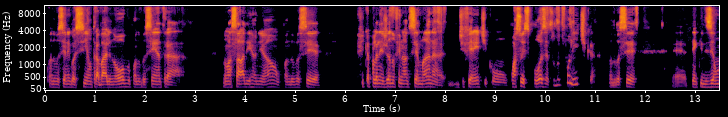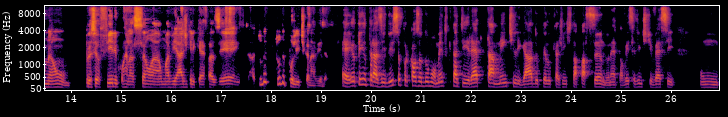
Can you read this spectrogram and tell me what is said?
quando você negocia um trabalho novo, quando você entra numa sala de reunião, quando você fica planejando um final de semana diferente com, com a sua esposa, é tudo política. Quando você é, tem que dizer um não para o seu filho com relação a uma viagem que ele quer fazer, tudo, tudo é política na vida. É, eu tenho trazido isso por causa do momento que está diretamente ligado pelo que a gente está passando, né? Talvez se a gente tivesse um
